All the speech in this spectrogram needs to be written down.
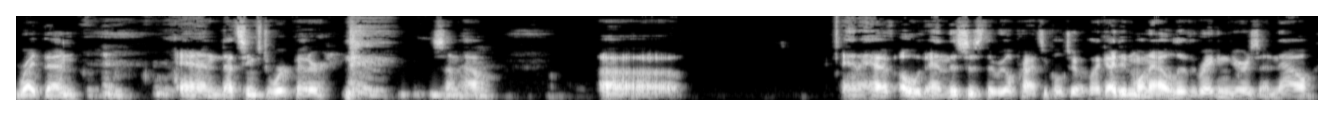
right then, and that seems to work better somehow. Uh, and I have oh, and this is the real practical joke. Like I didn't want to outlive the Reagan years, and now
